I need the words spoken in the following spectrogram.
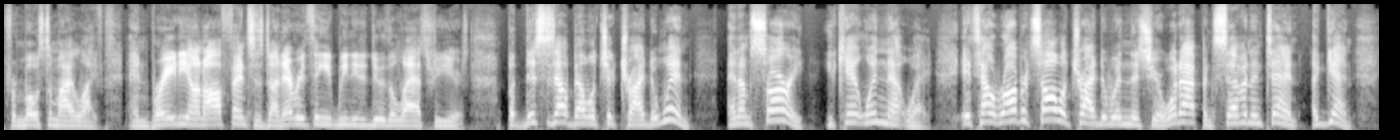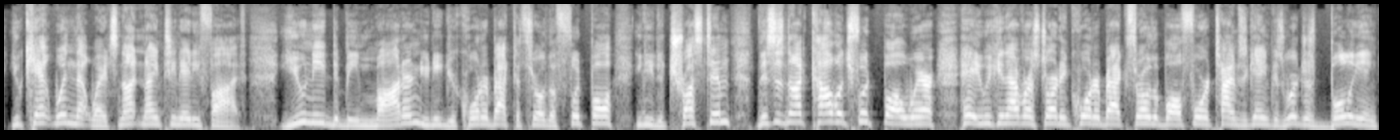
for most of my life. And Brady on offense has done everything we need to do the last few years. But this is how Belichick tried to win. And I'm sorry, you can't win that way. It's how Robert Saleh tried to win this year. What happened? 7 and 10. Again, you can't win that way. It's not 1985. You need to be modern. You need your quarterback to throw the football. You need to trust him. This is not college football where, hey, we can have our starting quarterback throw the ball four times a game because we're just bullying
